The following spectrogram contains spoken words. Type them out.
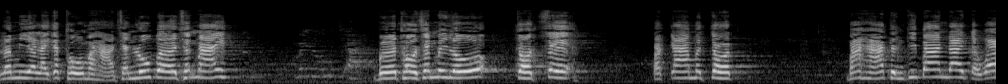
แล้วมีอะไรก็โทรมาหา ฉันรู้เบอร์ฉันไหม ไม่รู้จักเบอร์โทรฉันไม่รู้ จดเสะปากกามาจด มาหาถึงที่บ้านได้แต่ว่า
